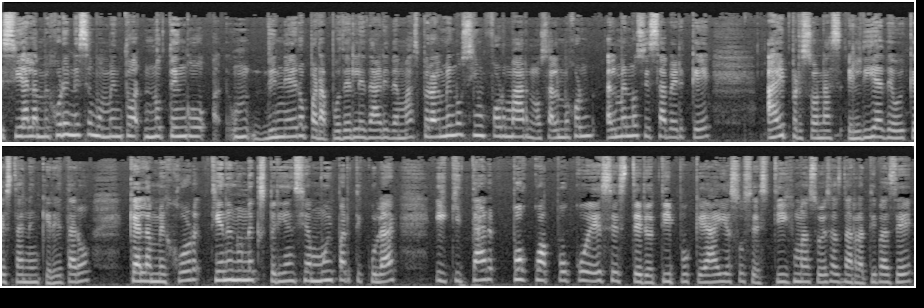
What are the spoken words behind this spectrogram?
si a lo mejor en ese momento no tengo un dinero para poderle dar y demás, pero al menos informarnos, a mejor al menos sí saber que hay personas el día de hoy que están en Querétaro que a lo mejor tienen una experiencia muy particular y quitar poco a poco ese estereotipo que hay, esos estigmas o esas narrativas de,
